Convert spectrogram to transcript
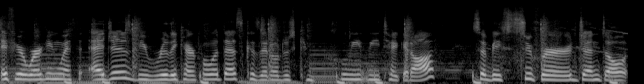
If you're working with edges, be really careful with this because it'll just completely take it off. So be super gentle.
